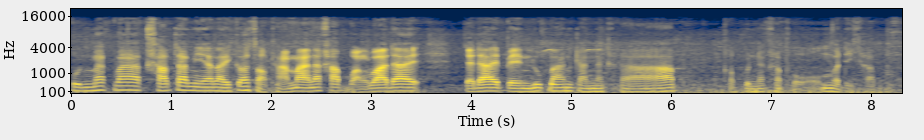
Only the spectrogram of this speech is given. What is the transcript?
คุณมากมากครับ ถ้ามีอะไรก็สอบถามมานะครับ หวังว่าได้จะได้เป็นลูกบ้านกันนะครับ ขอบคุณนะครับผมสวัสดีครับ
